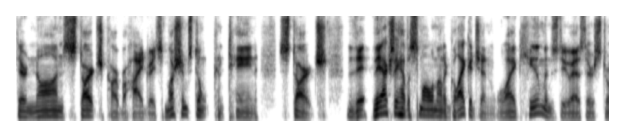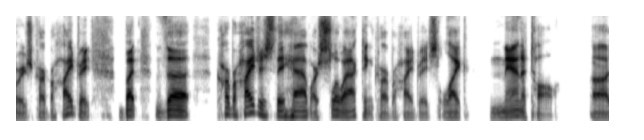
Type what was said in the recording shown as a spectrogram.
they're non-starch carbohydrates. Mushrooms don't contain starch. They, they actually have a small amount of glycogen, like humans do as their storage carbohydrate. But the carbohydrates they have are slow-acting carbohydrates, like mannitol, uh,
